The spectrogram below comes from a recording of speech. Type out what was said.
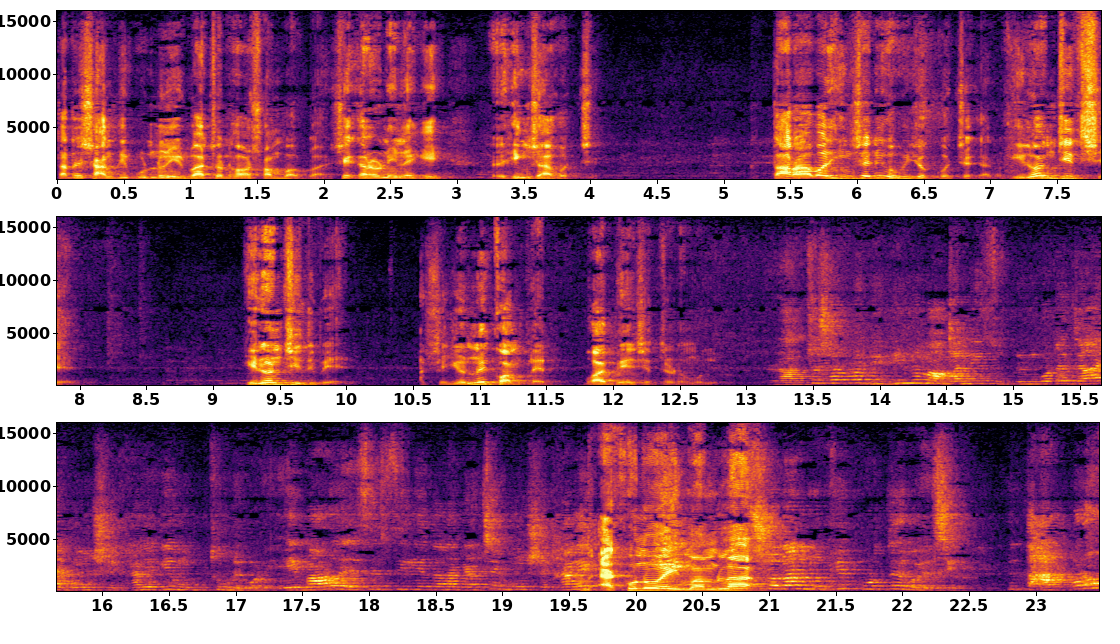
তাতে শান্তিপূর্ণ নির্বাচন হওয়া সম্ভব নয়। সে কারণেই নাকি হিংসা হচ্ছে। তারা আবার হিংসা নিয়ে অভিযোগ করছে কেন? হিরণ জিতছে হিরণ জিতবে আর সেই জন্যই কমপ্লেন ভয় পেয়েছে তৃণমূল। রাজ্য সরকার বিভিন্ন মামলা নিয়ে সুপ্রিম কোর্টে যায় এবং সেখানে গিয়ে মুখ থুবড়ে পড়ে। এবারও এসএসসি নিয়ে তারা গেছে এবং সেখানে এখনও এই মামলা- হয়েছে তারপরেও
